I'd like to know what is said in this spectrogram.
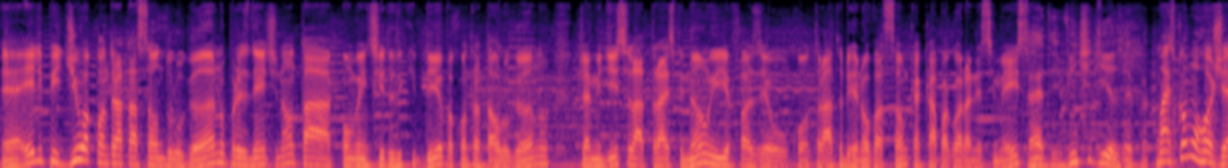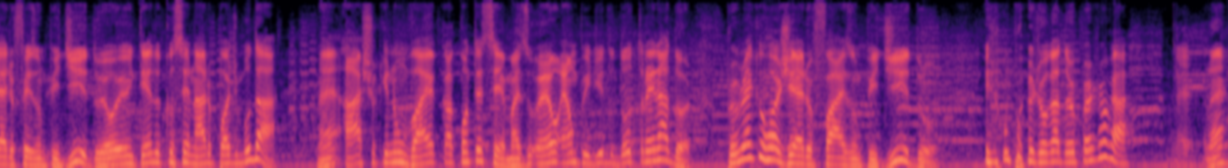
É, ele pediu a contratação do Lugano, o presidente não está convencido de que deva contratar o Lugano. Já me disse lá atrás que não ia fazer o contrato de renovação, que acaba agora nesse mês. É, tem 20 dias aí pra cá. Mas como o Rogério fez um pedido, eu, eu entendo que o cenário pode mudar. Né? Acho que não vai acontecer, mas é, é um pedido do treinador. O problema é que o Rogério faz um pedido e não põe o jogador para jogar. Né?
